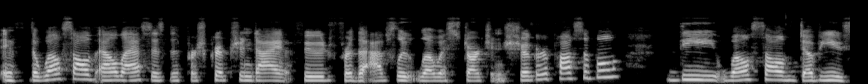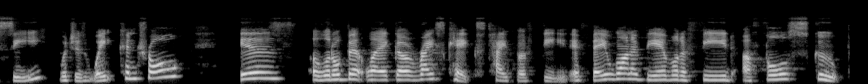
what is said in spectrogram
if the WellSolve LS is the prescription diet food for the absolute lowest starch and sugar possible, the WellSolve WC, which is weight control, is a little bit like a rice cakes type of feed. If they want to be able to feed a full scoop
